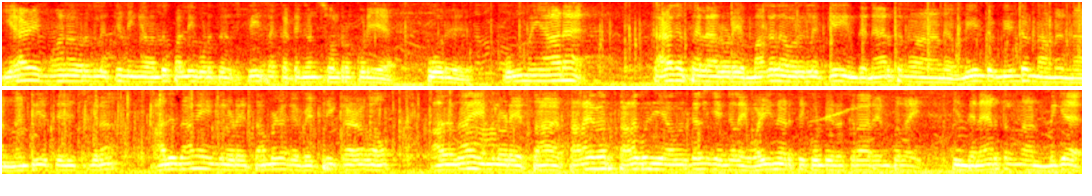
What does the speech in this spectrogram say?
ஏழை மாணவர்களுக்கு நீங்கள் வந்து பள்ளிக்கூடத்து ஃபீஸை கட்டுங்கன்னு சொல்கிறக்கூடிய ஒரு உண்மையான கழக செயலாளருடைய மகள் அவர்களுக்கு இந்த நேரத்தில் நான் மீண்டும் மீண்டும் நான் நான் நன்றியை தெரிவிச்சுக்கிறேன். அதுதாங்க எங்களுடைய தமிழக வெற்றி கழகம். அதுதான் எங்களுடைய த தலைவர் தளபதி அவர்கள் எங்களை வழிநடத்தி கொண்டிருக்கிறார் என்பதை இந்த நேரத்தில் நான் மிக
